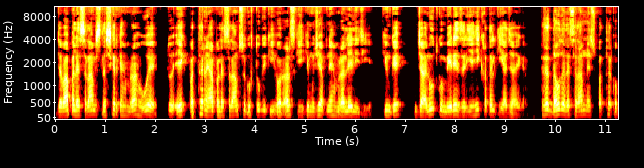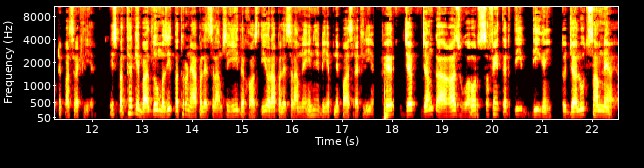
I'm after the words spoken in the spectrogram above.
جب آپ علیہ السلام اس لشکر کے ہمراہ ہوئے تو ایک پتھر نے آپ علیہ السلام سے گفتگو کی اور عرض کی کہ مجھے اپنے ہمراہ لے لیجیے، کیونکہ جالوت کو میرے ذریعے ہی قتل کیا جائے گا۔ حضرت داؤد علیہ السلام نے اس پتھر کو اپنے پاس رکھ لیا۔ اس پتھر کے بعد دو مزید پتھروں نے آپ علیہ السلام سے یہی درخواست کی اور آپ علیہ السلام نے انہیں بھی اپنے پاس رکھ لیا۔ پھر جب جنگ کا آغاز ہوا اور صفیں ترتیب دی گئیں تو جالوت سامنے آیا۔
